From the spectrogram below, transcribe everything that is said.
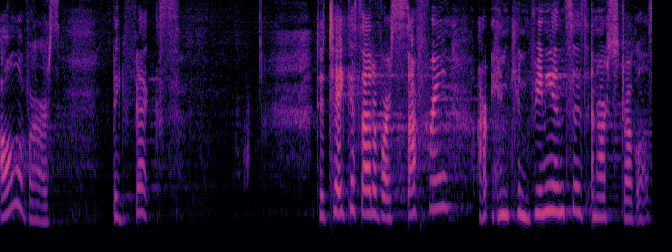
all of ours, big fix, to take us out of our suffering, our inconveniences, and our struggles.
